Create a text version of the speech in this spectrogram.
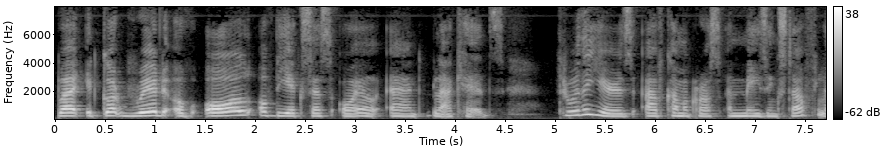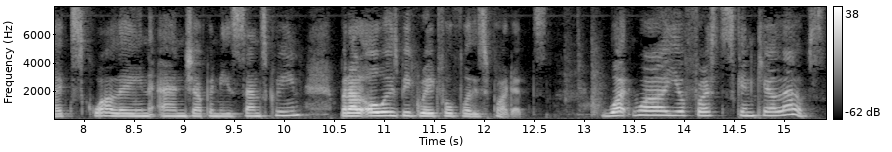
but it got rid of all of the excess oil and blackheads. Through the years, I've come across amazing stuff like squalane and Japanese sunscreen, but I'll always be grateful for these products. What were your first skincare loves?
